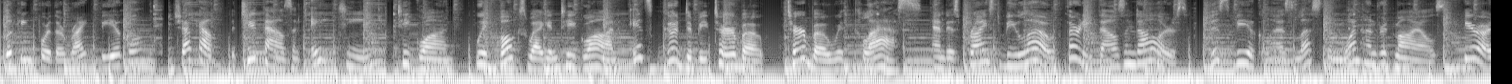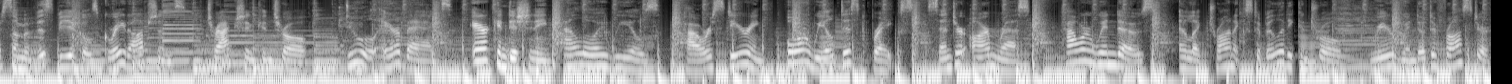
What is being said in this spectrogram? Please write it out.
Looking for the right vehicle? Check out the 2018 Tiguan. With Volkswagen Tiguan, it's good to be turbo. Turbo with class and is priced below $30,000. This vehicle has less than 100 miles. Here are some of this vehicle's great options. Traction control, dual airbags, air conditioning, alloy wheels, power steering, four-wheel disc brakes, center armrest, power windows, electronic stability control, rear window defroster.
